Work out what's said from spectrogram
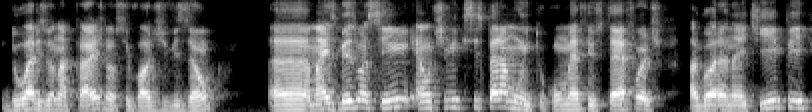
do Arizona Cardinals, rival de divisão. Uh, mas mesmo assim é um time que se espera muito, com o Matthew Stafford agora na equipe,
